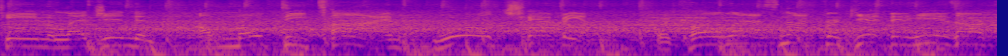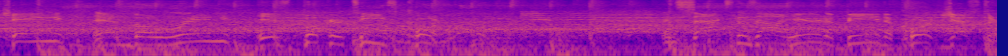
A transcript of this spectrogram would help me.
team legend and a multi-time world champion. But Cole, let us not forget that he is our king, and the ring is Booker T's court. And Saxton's out here to be the court jester.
